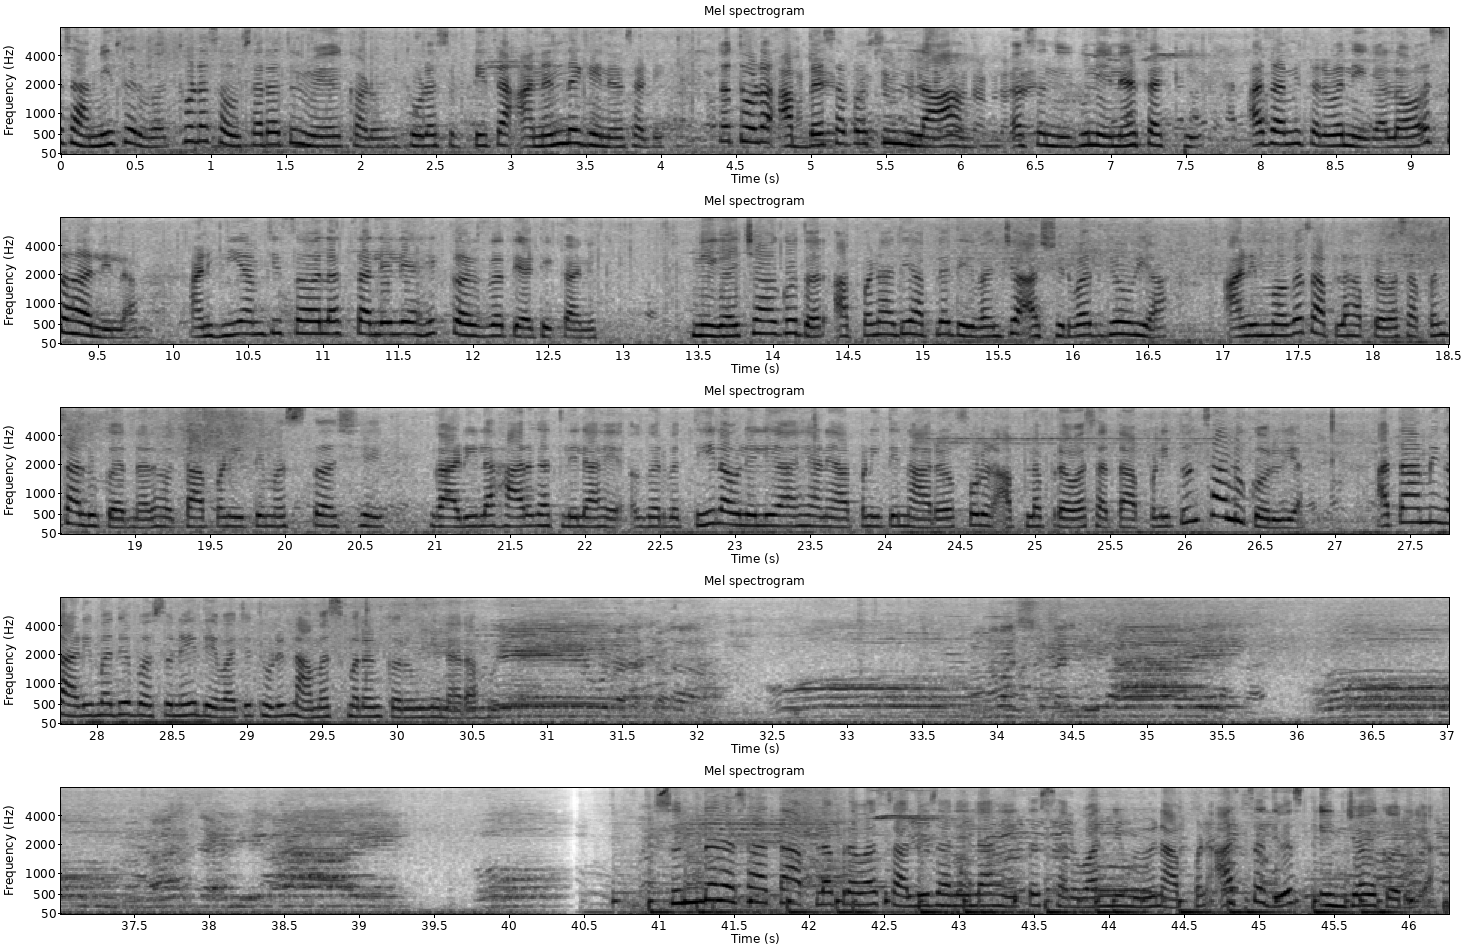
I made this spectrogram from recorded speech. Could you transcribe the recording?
आज आम्ही सर्व थोडा संसारातून वेळ काढून थोडा सुट्टीचा आनंद घेण्यासाठी तर थोडं अभ्यासापासून लांब असं निघून येण्यासाठी आज आम्ही सर्व निघालो आहोत सहलीला. आणि ही आमची सहल आज चाललेली आहे कर्जत या ठिकाणी. निघायच्या अगोदर आपण आधी आपल्या देवांचे आशीर्वाद घेऊया आणि मगच आपला हा प्रवास आपण चालू करणार आहोत. तर आपण इथे मस्त असे गाडीला हार घातलेला आहे अगरबत्तीही लावलेली आहे आणि आपण इथे नारळ फोडून आपला प्रवास आता आपण इथून चालू करूया. आता आम्ही गाडीमध्ये बसूनही देवाचे थोडे नामस्मरण करून घेणार आहोत. सुंदर असा आता आपला प्रवास चालू झालेला आहे तर सर्वांनी मिळून आपण आजचा दिवस एन्जॉय करूया.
